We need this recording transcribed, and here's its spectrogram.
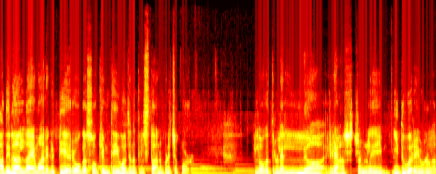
അതിനാൽ നയമാന് കിട്ടിയ രോഗസൗഖ്യം ദൈവവചനത്തിൽ സ്ഥാനം പിടിച്ചപ്പോൾ ലോകത്തിലുള്ള എല്ലാ രാഷ്ട്രങ്ങളെയും ഇതുവരെയുള്ള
